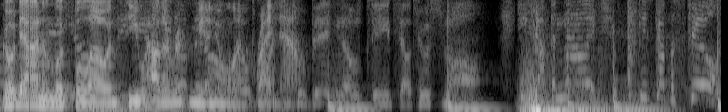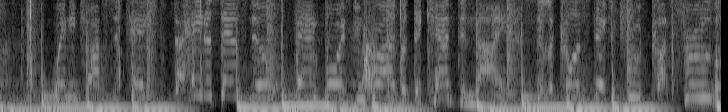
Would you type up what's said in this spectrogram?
go down and look below and see how they're ripping me a new one right now. He's got the knowledge, he's got the skill. When he drops his take, the haters stand still. Fanboys can cry, but they can't deny. Stakes, truth cuts through the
